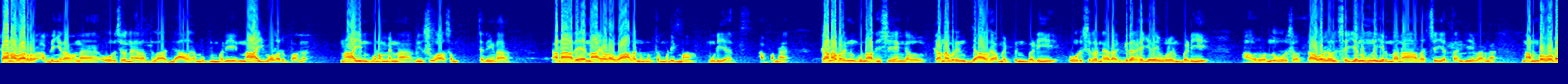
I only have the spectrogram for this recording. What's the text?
கணவர் அப்படிங்கிறவங்க ஒரு சில நேரத்தில் ஜாதக அமைப்பின்படி நாய் போல இருப்பாங்க. நாயின் குணம் என்ன? விசுவாசம். சரிங்களா? ஆனால் அதே நாயோட வாழை நிமித்த முடியுமா? முடியாது. அப்போனா கணவரின் குணாதிசயங்கள் கணவரின் ஜாதக அமைப்பின்படி ஒரு சில நேர கிரக இறைவுகளின்படி அவர் வந்து ஒரு சில தவறுகள் செய்யணும்னு இருந்தனா அதை செய்யத்தான் செய்வாங்க நண்பர்களோட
